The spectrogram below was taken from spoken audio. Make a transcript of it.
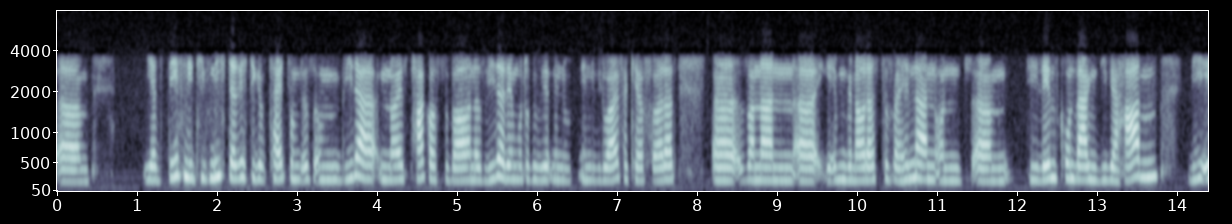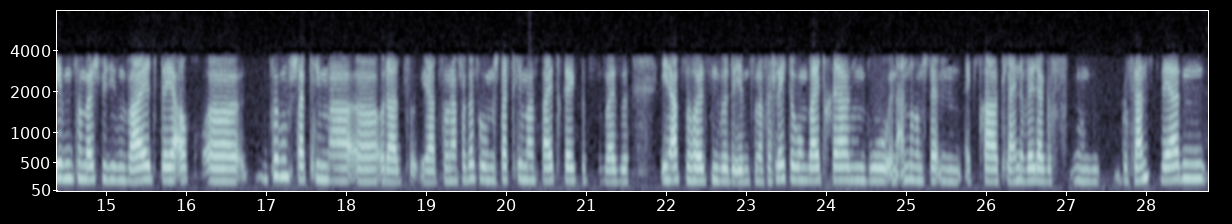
ähm, jetzt definitiv nicht der richtige Zeitpunkt ist, um wieder ein neues Parkhaus zu bauen, das wieder den motorisierten Individualverkehr fördert, äh, sondern äh, eben genau das zu verhindern und ähm, die Lebensgrundlagen, die wir haben, wie eben zum Beispiel diesen Wald, der ja auch äh, zum Stadtklima äh, oder zu, ja, zu einer Verbesserung des Stadtklimas beiträgt, beziehungsweise ihn abzuholzen würde eben zu einer Verschlechterung beitragen, wo in anderen Städten extra kleine Wälder gef gepflanzt werden,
